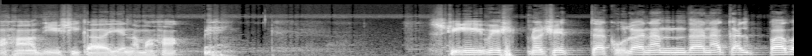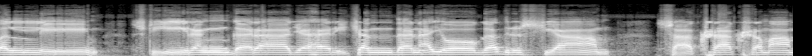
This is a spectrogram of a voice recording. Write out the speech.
மகாதேசிகாய நமः श्रीविष्णुचित्तकुलनन्दनकल्पवल्लीं श्रीरङ्गराजहरिचन्दनयोगदृश्यां साक्षाक्षमां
